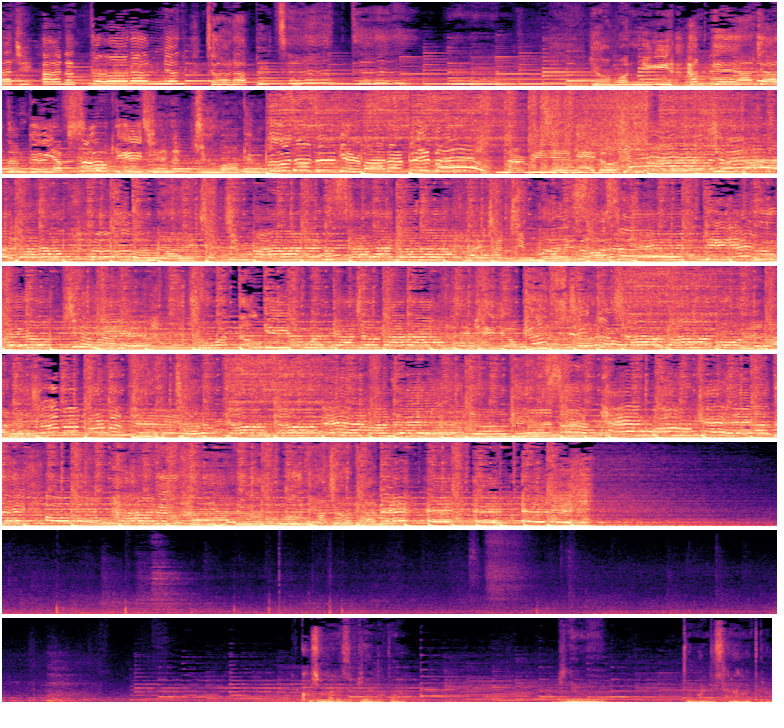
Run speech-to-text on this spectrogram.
만나지 않았더라면 덜 아플 텐데 음. 영원히 함께하자던 그 약속 이젠 추억에 거짓말해서 미안하다. 민영이 너 많이 사랑하더라.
